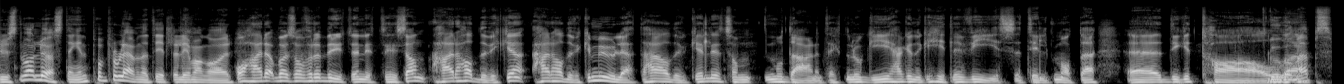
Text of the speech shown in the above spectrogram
rusen var løsningen på problemene til Hitler i mange år. Og her, bare så for å bryte inn litt, Christian. Her hadde vi ikke, her hadde vi ikke muligheter, her hadde vi ikke sånn moderne teknologi. Her kunne ikke Hitler vise til på en måte eh, digitale Google Maps.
